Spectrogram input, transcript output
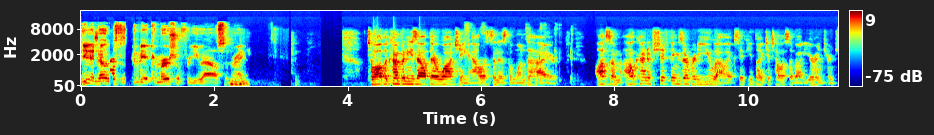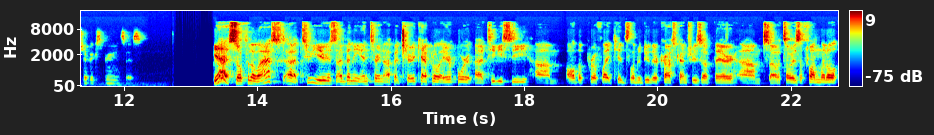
You didn't know this was going to be a commercial for you, Allison, right? To all the companies out there watching, Allison is the one to hire. Awesome. I'll kind of shift things over to you, Alex, if you'd like to tell us about your internship experiences. Yeah, so for the last uh, two years, I've been the intern up at Cherry Capital Airport, uh, TVC. Um, all the pro flight kids love to do their cross countries up there. Um, so it's always a fun little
